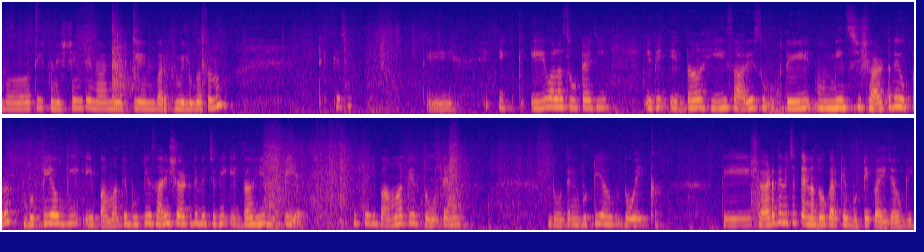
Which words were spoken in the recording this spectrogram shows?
ਬਹੁਤ ਹੀ ਫਿਨਿਸ਼ਿੰਗ ਦੇ ਨਾਲ ਨੀਟ ਕਲੀਨ ਵਰਕ ਮਿਲੂਗਾ ਤੁਹਾਨੂੰ, ਠੀਕ ਹੈ ਜੀ? ਤੇ ਇੱਕ ਇਹ ਵਾਲਾ ਸੂਟ ਹੈ ਜੀ, ਇਹਦੇ ਇਦਾਂ ਹੀ ਸਾਰੇ ਸੂਟ ਦੇ ਮੀਨਸ ਸ਼ਰਟ ਦੇ ਉੱਪਰ ਬੁੱਟੀ ਆਊਗੀ, ਇਹ ਬਾਹਾਂ ਤੇ ਬੁੱਟੀ ਸਾਰੀ ਸ਼ਰਟ ਦੇ ਵਿੱਚ ਵੀ ਇਦਾਂ ਹੀ ਬੁੱਟੀ ਹੈ, ਠੀਕ ਹੈ ਜੀ? ਬਾਹਾਂ ਤੇ ਦੋ ਤਿੰਨ ਦੋ ਤਿੰਨ ਬੁੱਟੀ ਆਊ, ਦੋ ਇੱਕ। ਤੇ ਸ਼ਰਟ ਦੇ ਵਿੱਚ ਤਿੰਨ ਦੋ ਕਰਕੇ ਬੁੱਟੀ ਪਾਈ ਜਾਊਗੀ।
